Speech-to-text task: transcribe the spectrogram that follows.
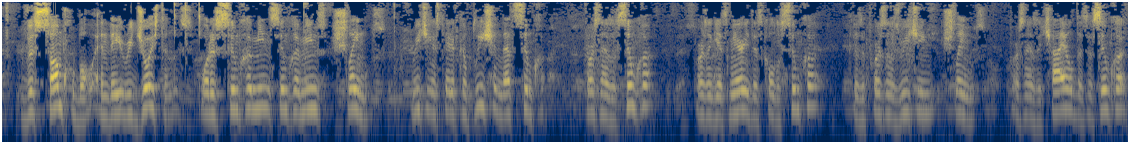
V'samchubo. And they rejoiced in this. What does simcha mean? Simcha means shleimus. Reaching a state of completion, that's simcha. Person has a simcha, person gets married, that's called a simcha, because the person is reaching shleimus. Person has a child, that's a simcha,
